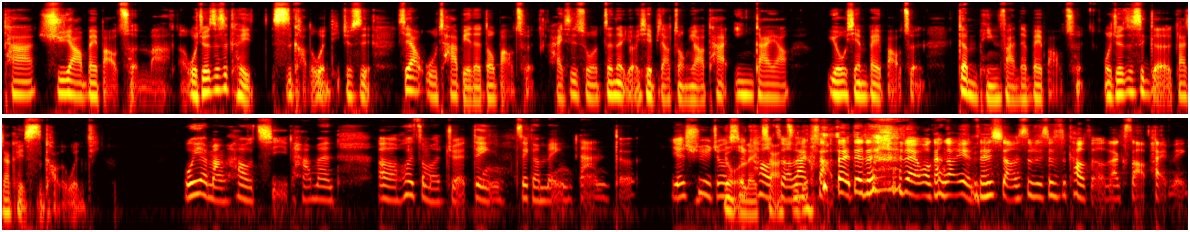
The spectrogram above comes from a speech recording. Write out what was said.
它需要被保存吗？我觉得这是可以思考的问题，就是是要无差别的都保存，还是说真的有一些比较重要，它应该要优先被保存，更频繁的被保存？我觉得这是个大家可以思考的问题。我也蛮好奇他们呃会怎么决定这个名单的。也许就是靠着 Alexa，对对对对对，我刚刚也在想，是不是就是靠着 Alexa 排名？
